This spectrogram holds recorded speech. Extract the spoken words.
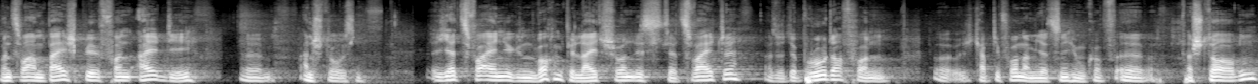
und zwar am Beispiel von Aldi äh, anstoßen. Jetzt vor einigen Wochen vielleicht schon ist der zweite, also der Bruder von, äh, ich habe die Vornamen jetzt nicht im Kopf, äh, verstorben.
